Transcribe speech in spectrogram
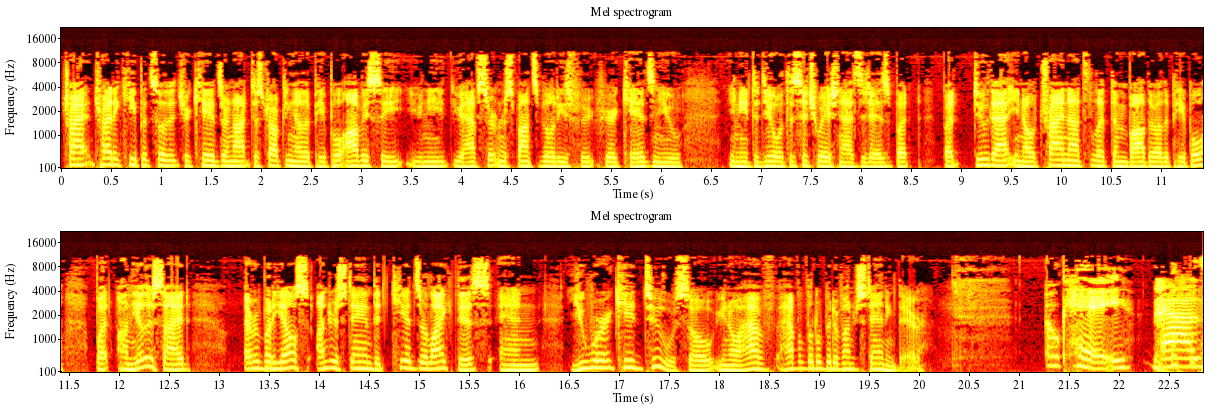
try try to keep it so that your kids are not disrupting other people. Obviously, you need you have certain responsibilities for, for your kids, and you you need to deal with the situation as it is. But but do that. You know, try not to let them bother other people. But on the other side, everybody else understand that kids are like this, and you were a kid too. So you know, have have a little bit of understanding there. Okay, as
